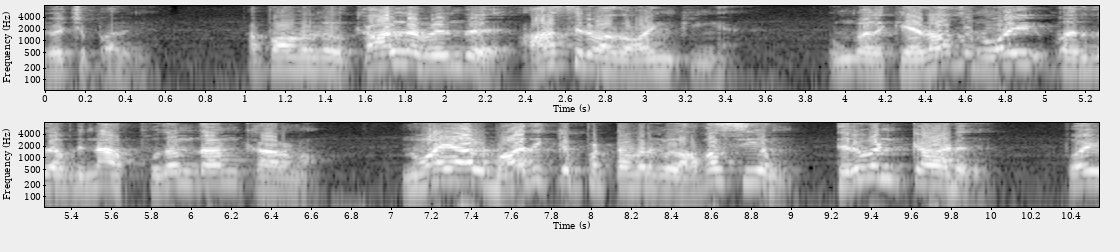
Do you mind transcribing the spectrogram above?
யோசிச்சு பாருங்கள் அப்போ அவர்கள் காலில் விழுந்து ஆசீர்வாதம் வாங்கிக்கிங்க. உங்களுக்கு ஏதாவது நோய் வருது அப்படின்னா புதன்தான் காரணம். நோயால் பாதிக்கப்பட்டவர்கள் அவசியம். திருவெண்காடு போய்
